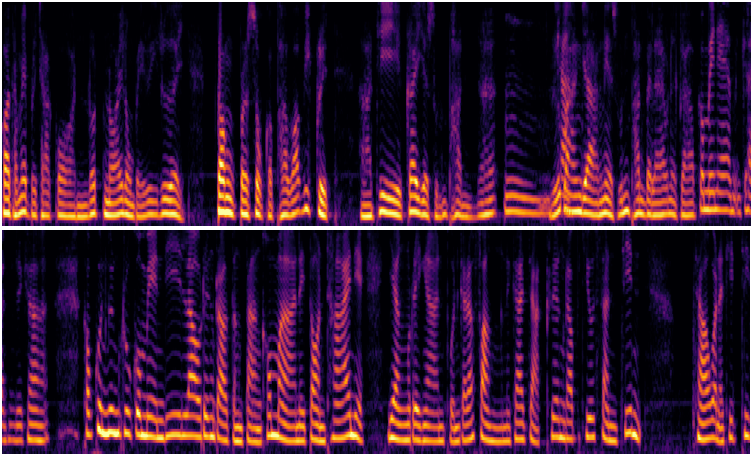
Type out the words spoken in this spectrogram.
ก็ทำให้ประชากรลดน้อยลงไปเรื่อยๆ ต้องประสบกับภาวะวิกฤตอ่าที่ใกล้จะสูญพันธุ์นะฮะอืมหรือค่ะบางอย่างเนี่ยสูญพันธุ์ไปแล้วนะครับ ก็ไม่แน่เหมือนกันนะคะขอบคุณคุณครูโกเมนที่เล่าเรื่องราวต่างๆ เข้ามาในตอนท้ายเนี่ยยังรายงานผลการรับฟังนะคะจากเครื่องรับวิทยุซันจิน เช้าวันอาทิตย์ที่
